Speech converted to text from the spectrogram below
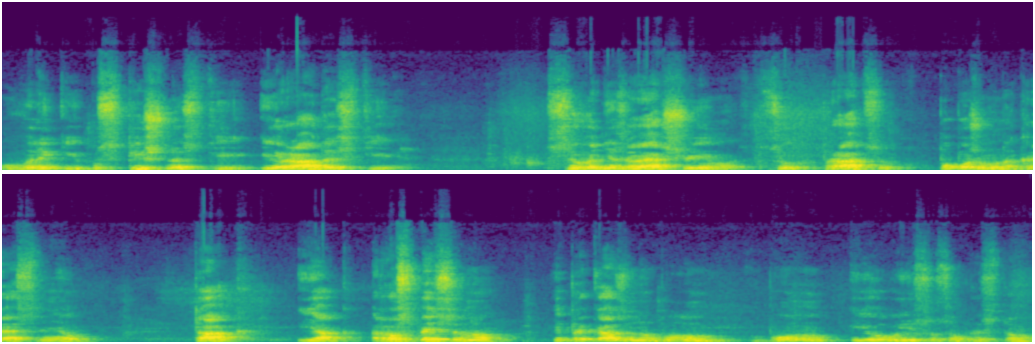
у великій успішності і радості сьогодні завершуємо цю працю по Божому накресленню так, як розписано і приказано було Богом і Його Ісусом Христом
